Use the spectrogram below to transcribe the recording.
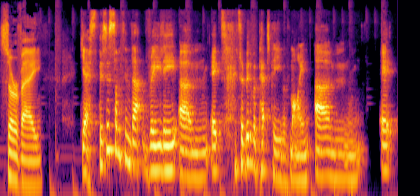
survey. Yes, this is something that really um, it's it's a bit of a pet peeve of mine. Um, it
